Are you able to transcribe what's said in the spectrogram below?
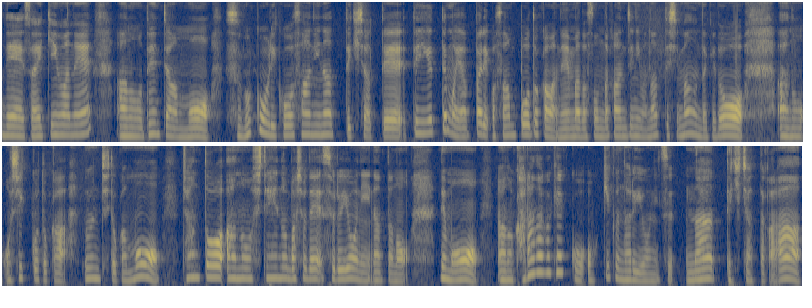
で最近はねあのてんちゃんもすごくお利口さんになってきちゃってって言ってもやっぱりお散歩とかはねまだそんな感じにはなってしまうんだけどあのおしっことかうんちとかもちゃんとあの指定の場所でするようになったの。でもあの体が結構大きくなるようになってきちゃったから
